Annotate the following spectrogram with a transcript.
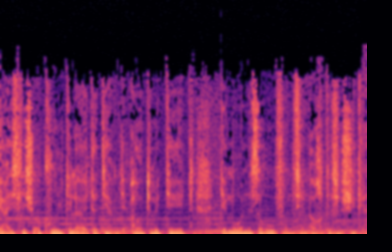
geistliche, okkulte Leute, die haben die Autorität, Dämonen zu rufen und sie an Orte zu schicken.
